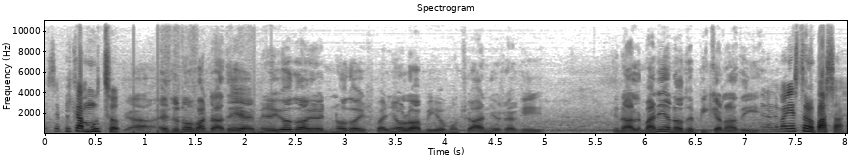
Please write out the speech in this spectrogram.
Que se pica mucho. Ya, eso no fantasía. Mire, yo doy- no doy español, he vivido muchos años aquí. En Alemania no te pican a ti. En Alemania esto no pasa.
